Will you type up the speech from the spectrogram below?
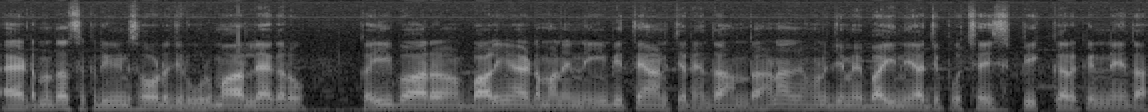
ਆਈਟਮ ਦਾ ਸਕਰੀਨਸ਼ਾਟ ਜ਼ਰੂਰ ਮਾਰ ਲਿਆ ਕਰੋ। ਕਈ ਵਾਰ ਬਾਲੀਆਂ ਆਈਟਮਾਂ ਨੇ ਨਹੀਂ ਵੀ ਧਿਆਨ 'ਚ ਰਹਿੰਦਾ ਹੁੰਦਾ ਹਨਾ? ਹੁਣ ਜਿਵੇਂ ਬਾਈ ਨੇ ਅੱਜ ਪੁੱਛਿਆ ਸੀ ਸਪੀਕਰ ਕਿੰਨੇ ਦਾ।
